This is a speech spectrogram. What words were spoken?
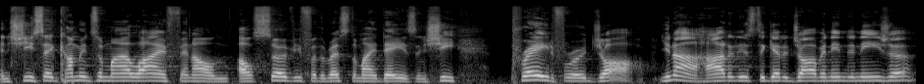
And she said, Come into my life and I'll, I'll serve you for the rest of my days. And she prayed for a job. You know how hard it is to get a job in Indonesia?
